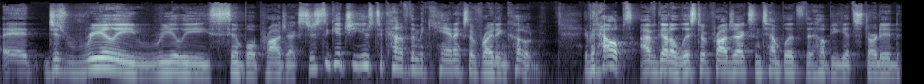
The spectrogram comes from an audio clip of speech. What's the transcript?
it, just really, really simple projects just to get you used to kind of the mechanics of writing code. If it helps, I've got a list of projects and templates that help you get started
